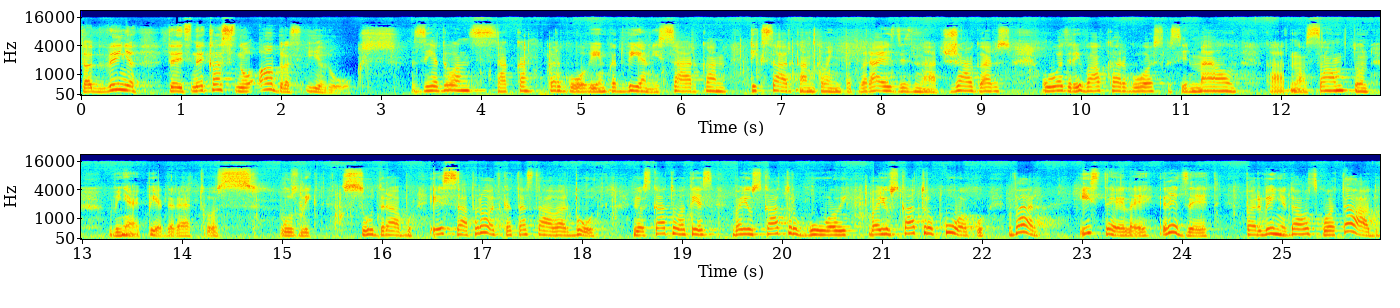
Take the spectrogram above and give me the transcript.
tad viņa teica, nekas no abras ierūks. Ziedonis saka par govīm, kad viena ir sārkana, tik sārkana, ka viņi pat var aizdzināt žagarus, otri vakargos, kas ir melni, kā no samta, un viņai piederētos uzlikt sudrabu. Es saprotu, ka tas tā var būt. Jo skatoties vai uz katru govi, vai uz katru koku, var iztēlē redzēt par viņu daudz ko tādu,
